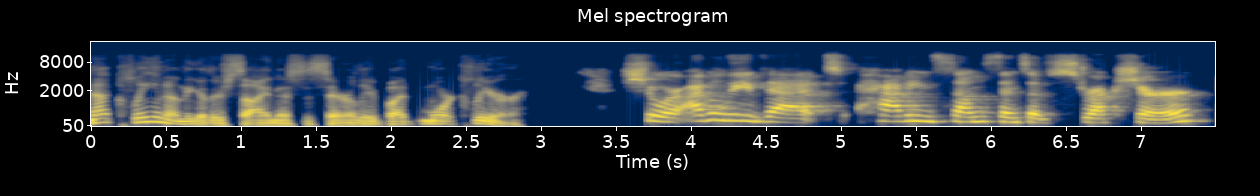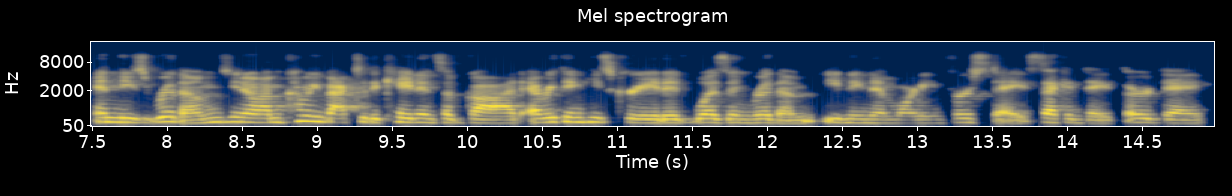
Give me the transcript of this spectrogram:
not clean on the other side necessarily, but more clear? Sure. I believe that having some sense of structure in these rhythms, you know, I'm coming back to the cadence of God. Everything He's created was in rhythm evening and morning, first day, second day, third day,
